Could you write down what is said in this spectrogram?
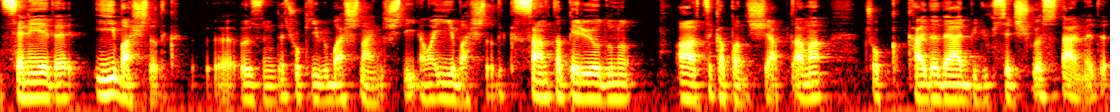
Seneye de iyi başladık özünde. Çok iyi bir başlangıç değil ama iyi başladık. Santa periyodunu artı kapanış yaptı ama çok kayda değer bir yükseliş göstermedi.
